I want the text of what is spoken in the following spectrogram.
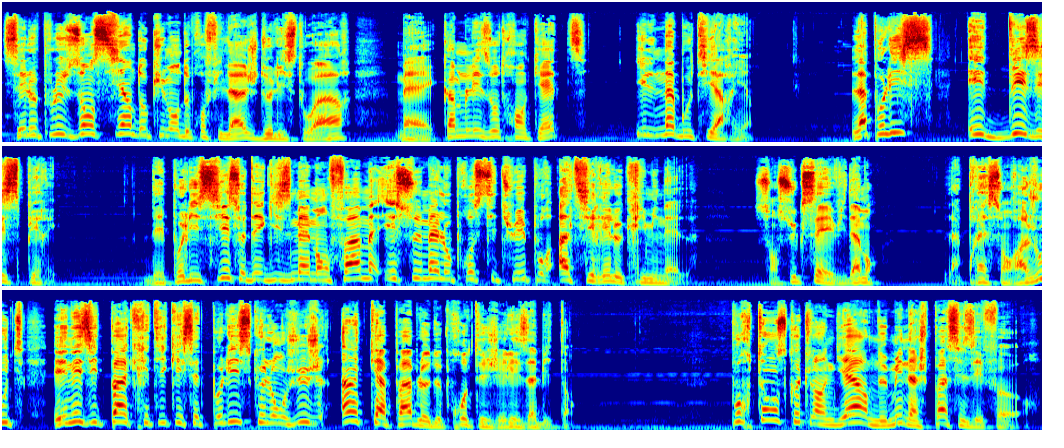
C'est le plus ancien document de profilage de l'histoire, mais comme les autres enquêtes, il n'aboutit à rien. La police est désespérée. Des policiers se déguisent même en femmes et se mêlent aux prostituées pour attirer le criminel. Sans succès, évidemment. La presse en rajoute et n'hésite pas à critiquer cette police que l'on juge incapable de protéger les habitants. Pourtant, Scotland Yard ne ménage pas ses efforts.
